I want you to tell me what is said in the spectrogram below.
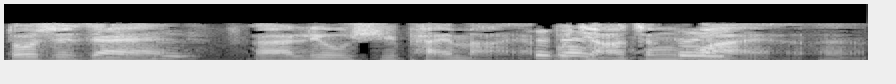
都是在嗯啊溜须拍马呀，不讲真话呀，嗯。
